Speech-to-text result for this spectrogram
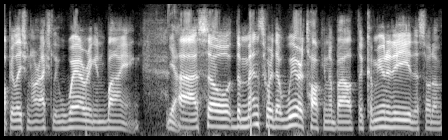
population are actually wearing and buying. Yeah. Uh, so the menswear that we are talking about, the community, the sort of,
